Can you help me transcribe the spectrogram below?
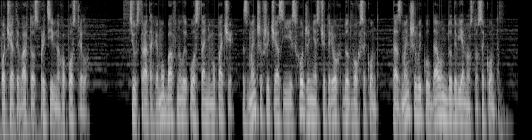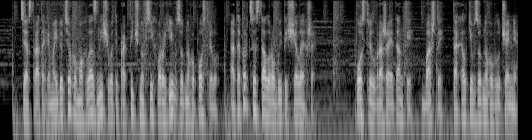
Почати варто з прицільного пострілу. Цю стратегему бафнули у останньому патчі, зменшивши час її сходження з 4 до 2 секунд, та зменшили кулдаун до 90 секунд. Ця стратегема й до цього могла знищувати практично всіх ворогів з одного пострілу, а тепер це стало робити ще легше. Постріл вражає танки, башти та халків з одного влучання,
